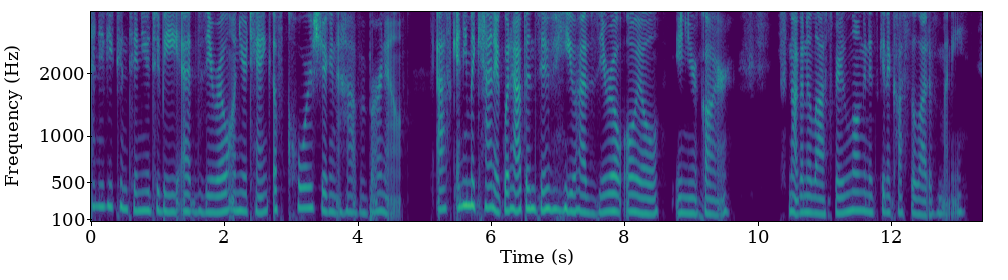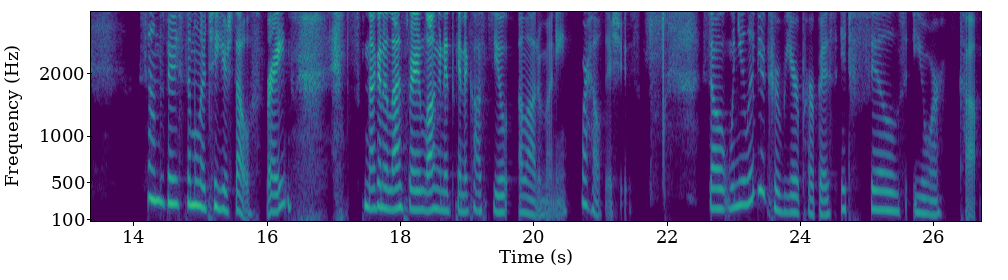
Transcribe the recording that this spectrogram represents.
And if you continue to be at zero on your tank, of course you're going to have burnout. ask any mechanic what happens if you have zero oil in your car. It's not going to last very long and it's going to cost a lot of money. Sounds very similar to yourself, right? It's not going to last very long and it's going to cost you a lot of money or health issues. So, when you live your career purpose, it fills your cup.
